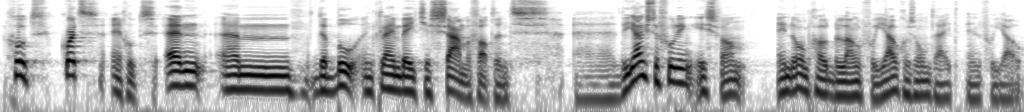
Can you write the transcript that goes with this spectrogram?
Goed, kort en goed. En um, de boel een klein beetje samenvattend. Uh, de juiste voeding is van enorm groot belang voor jouw gezondheid en voor jouw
